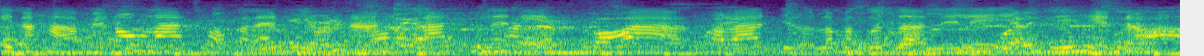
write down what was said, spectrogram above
กินนะคะ ไม่ต้องราดช็อกโกแลตเยอะนะราดทีละนิดเพราะว่าพอราดเยอะแล้วมันก็จะเละๆอย่างที่เห็นนะคะ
